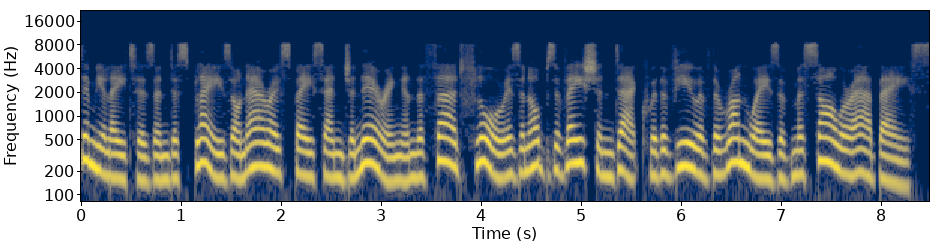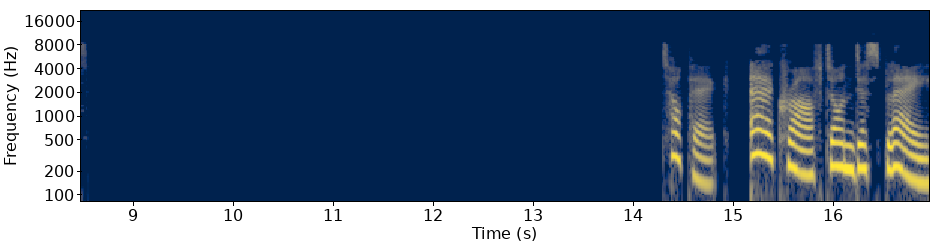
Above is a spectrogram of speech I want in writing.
simulators and displays on aerospace engineering and the third floor is an observation deck with a view of the runways of Misawa Air Base. Topic: Aircraft on display.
